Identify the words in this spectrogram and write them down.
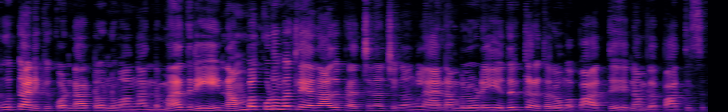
கூத்தாடிக்கு கொண்டாட்டம்னு வாங்க. அந்த மாதிரி நம்ம குடும்பத்தில் ஏதாவது பிரச்சனை வச்சுக்கோங்களேன். நம்மளோட எதிர்க்க இருக்கிறவங்க பார்த்து நம்மளை பார்த்து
